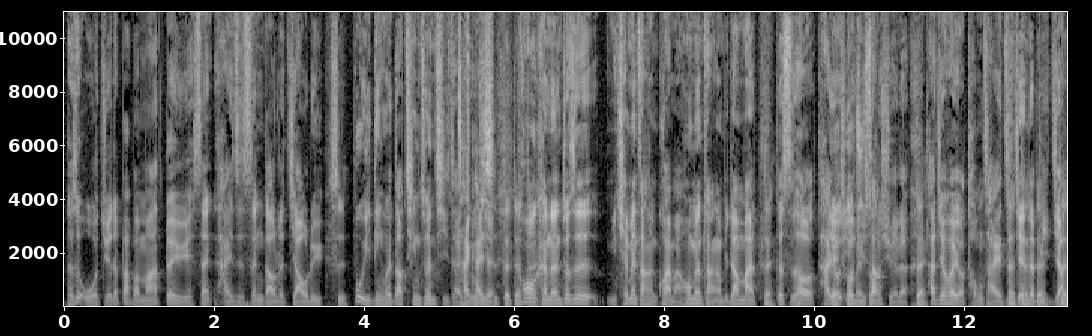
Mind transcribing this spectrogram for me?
可是我觉得爸爸妈妈对于身孩子身高的焦虑是。不一定会到青春期才才开始，对对。哦，可能就是你前面长很快嘛，后面长得比较慢的时候，他又又去上学了，对，他就会有同才之间的比较，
